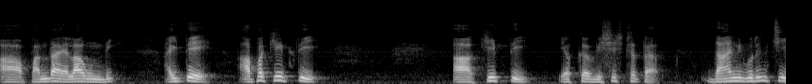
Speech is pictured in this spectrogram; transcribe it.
ఆ పంద ఎలా ఉంది? అయితే అపకీర్తి ఆ కీర్తి యొక్క విశిష్టత దాని గురించి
